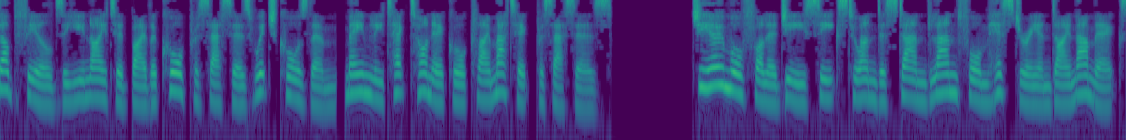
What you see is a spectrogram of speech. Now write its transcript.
subfields are united by the core processes which cause them, mainly tectonic or climatic processes. Geomorphology seeks to understand landform history and dynamics,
